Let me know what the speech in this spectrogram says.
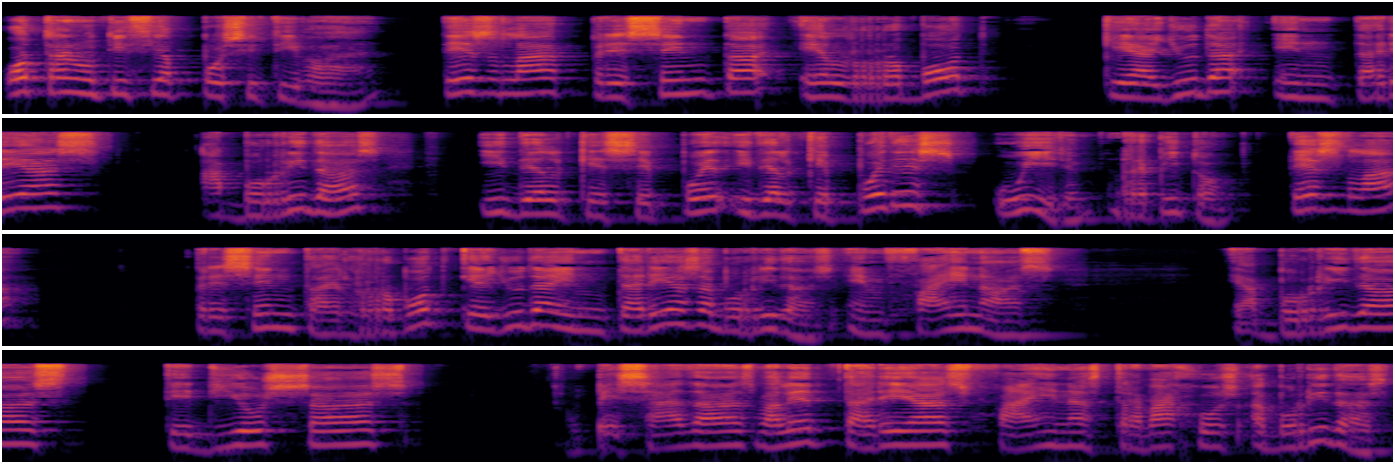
Otra noticia positiva. Tesla presenta el robot que ayuda en tareas aburridas y del que, se puede, y del que puedes huir. Repito, Tesla presenta el robot que ayuda en tareas aburridas, en faenas aburridas, tediosas, pesadas, ¿vale? Tareas, faenas, trabajos aburridas,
